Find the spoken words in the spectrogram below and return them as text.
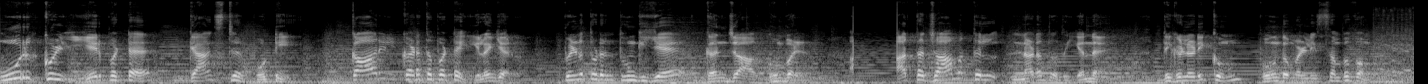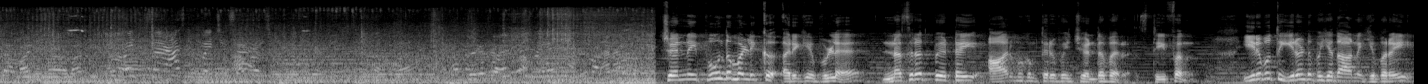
ஊருக்குள் ஏற்பட்ட கேங்ஸ்டர் போட்டி. காரில் கடத்தப்பட்ட இளைஞர் பிணத்துடன் தூங்கிய கஞ்சா கும்பல். அத்த ஜாமத்தில் நடந்தது என்ன? திகழடிக்கும் பூந்தமல்லி சம்பவம். சென்னை பூந்தமல்லிக்கு அருகே உள்ள நசரத்பேட்டை ஆறுமுகம் தெருவைச் சேர்ந்தவர் ஸ்டீஃபன். இருபத்தி இரண்டு வயதான இவரை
